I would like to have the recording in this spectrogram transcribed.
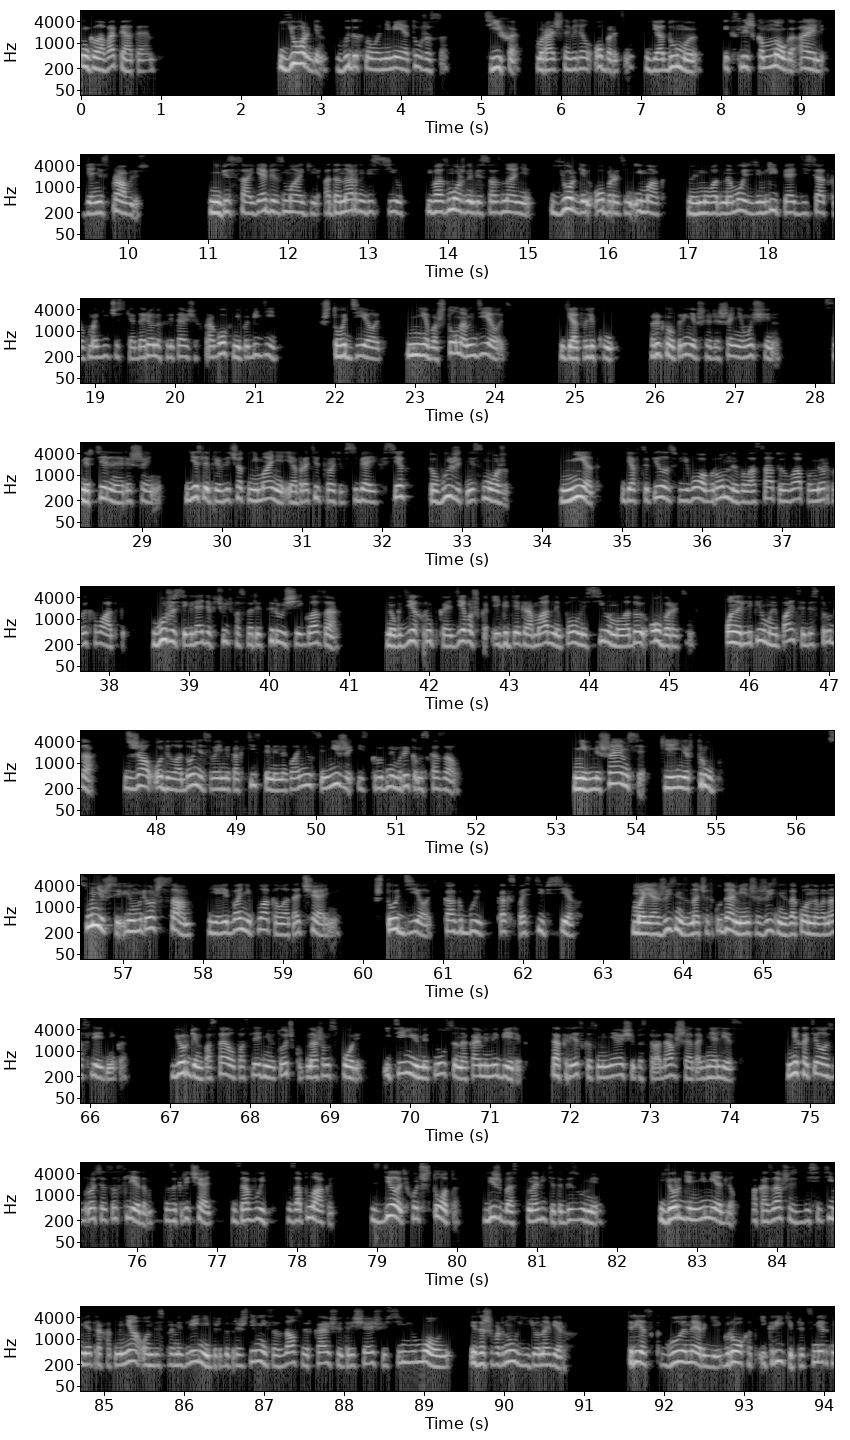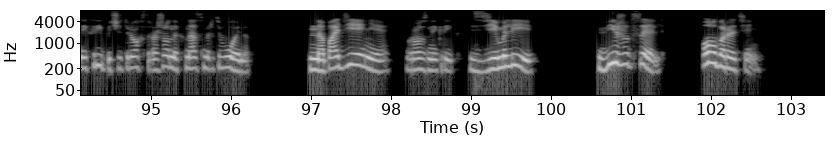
Глава пятая. «Йорген!» — выдохнула немея от ужаса. «Тихо!» — мрачно велел оборотень. «Я думаю. Их слишком много, Айли. Я не справлюсь». «Небеса, я без магии, а Донарн без сил и, возможно, без сознания. Йорген — оборотень и маг, но ему одному с земли пять десятков магически одаренных летающих врагов не победить. Что делать? Небо, что нам делать?» «Я отвлеку», — рыкнул принявший решение мужчина. «Смертельное решение. Если привлечет внимание и обратит против себя их всех, то выжить не сможет. Нет! Я вцепилась в его огромную волосатую лапу мертвой хваткой, в ужасе глядя в чуть фосфорицирующие глаза. Но где хрупкая девушка и где громадный, полный силы молодой оборотень? Он отлепил мои пальцы без труда, сжал обе ладони своими когтистыми, наклонился ниже и с грудным рыком сказал. «Не вмешаемся, Кейнер труп!» Сунешься и умрешь сам. Я едва не плакала от отчаяния. Что делать? Как быть? Как спасти всех? Моя жизнь значит куда меньше жизни законного наследника. Йорген поставил последнюю точку в нашем споре и тенью метнулся на каменный берег, так резко сменяющий пострадавший от огня лес. Мне хотелось броситься следом, закричать, завыть, заплакать, сделать хоть что-то, лишь бы остановить это безумие. Йорген не медлил. Оказавшись в десяти метрах от меня, он без промедлений и предупреждений создал сверкающую трещащую синюю молнию и зашвырнул ее наверх. Треск, гул энергии, грохот и крики, предсмертные хрипы четырех сраженных насмерть воинов. «Нападение!» — грозный крик. «С земли!» «Вижу цель! Оборотень!»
